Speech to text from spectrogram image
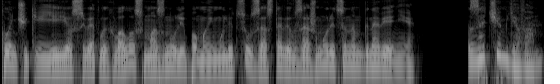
Кончики ее светлых волос мазнули по моему лицу, заставив зажмуриться на мгновение. «Зачем я вам?»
